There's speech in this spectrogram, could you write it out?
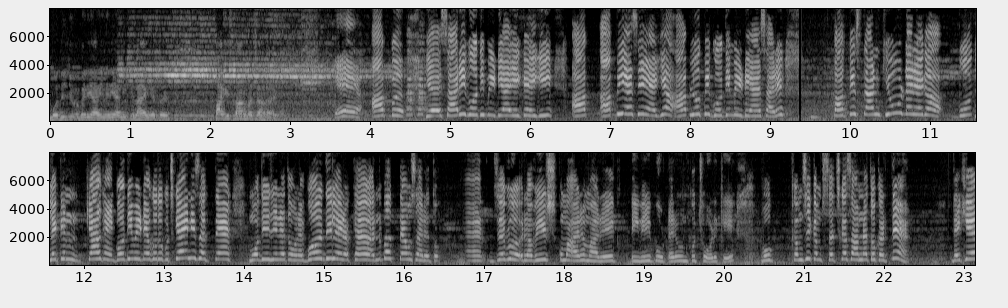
मोदी जी को बिरयानी बिरयानी खिलाएँगे तो पाकिस्तान बचा रहेगा ये आप ये सारी गोदी मीडिया ये कहेगी आप आप भी ऐसे हैं क्या? आप लोग भी गोदी मीडिया हैं सारे? पाकिस्तान क्यों डरेगा? वो लेकिन क्या कहें गोदी मीडिया को तो कुछ कह ही नहीं सकते हैं। मोदी जी ने तो उन्हें गोदी ले रखा है अनुभक्त हैं वो सारे तो। जब रवीश कुमार हमारे एक टीवी रिपोर्टर है उनको छोड़ के वो कम से कम सच का सामना तो करते हैं। देखिए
